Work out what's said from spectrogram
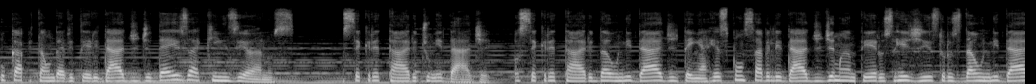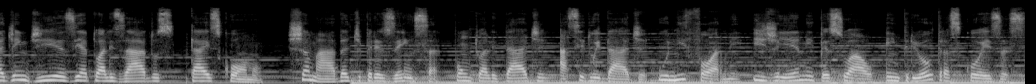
O capitão deve ter idade de 10 a 15 anos. Secretário de unidade. O secretário da unidade tem a responsabilidade de manter os registros da unidade em dias e atualizados, tais como chamada de presença, pontualidade, assiduidade, uniforme, higiene pessoal, entre outras coisas.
